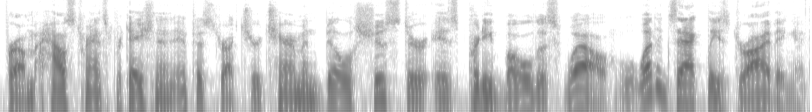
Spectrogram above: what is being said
from House Transportation and Infrastructure Chairman Bill Shuster is pretty bold as well. What exactly is driving it?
